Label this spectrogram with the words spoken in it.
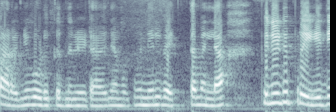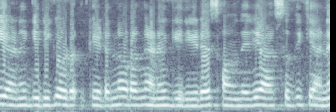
പറഞ്ഞു കൊടുക്കുന്നുണ്ട് നമുക്ക് മുന്നിൽ വ്യക്തമല്ല. പിന്നീട് പ്രീതിയാണ്. ഗിരി കിട- കിടന്നുറങ്ങാണ്. ഗിരിയുടെ സൗന്ദര്യം ആസ്വദിക്കുകയാണ്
